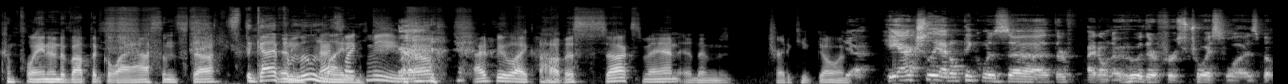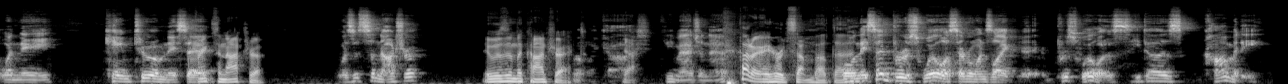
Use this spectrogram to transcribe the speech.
complaining about the glass and stuff. It's the guy from Moonlighting. That's like me, you know. I'd be like, "Oh, this sucks, man," and then try to keep going. Yeah, he actually, I don't think was uh, their. I don't know who their first choice was, but when they came to him. They said Frank Sinatra. Was it Sinatra? It was in the contract. Oh my gosh! Yeah. Can you imagine that? I thought I heard something about that. Well, when they said Bruce Willis, everyone's like, Bruce Willis. He does comedy.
